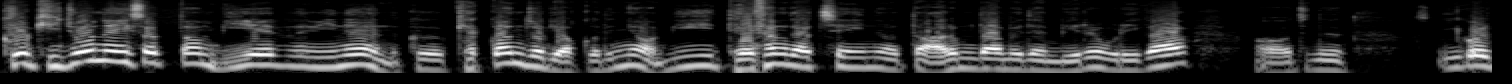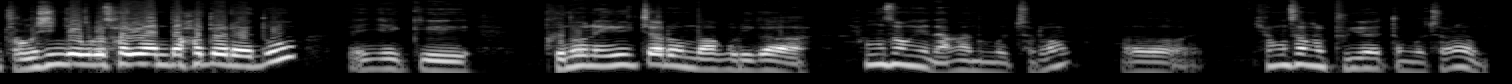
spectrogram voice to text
그 기존에 있었던 미의 미는 그 객관적이었거든요. 미 대상 자체에 있는 어떤 아름다움에 대한 미를 우리가 어, 어쨌든 이걸 정신적으로 사유한다 하더라도 이제 그 근원의 일자로 막 우리가 형성해 나가는 것처럼 어 형상을 부여했던 것처럼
